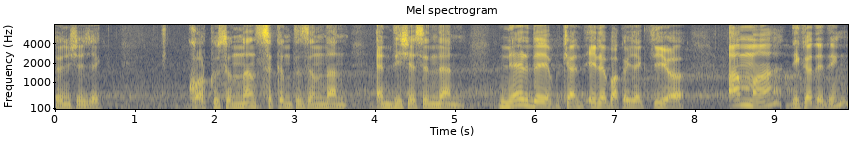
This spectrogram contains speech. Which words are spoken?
dönüşecek. Korkusundan, sıkıntısından, endişesinden nerede kendi ele bakacak diyor. Ama dikkat edin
